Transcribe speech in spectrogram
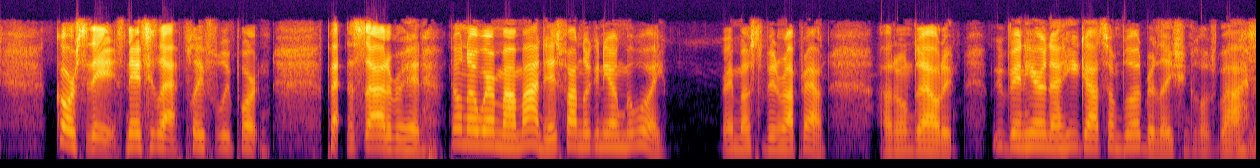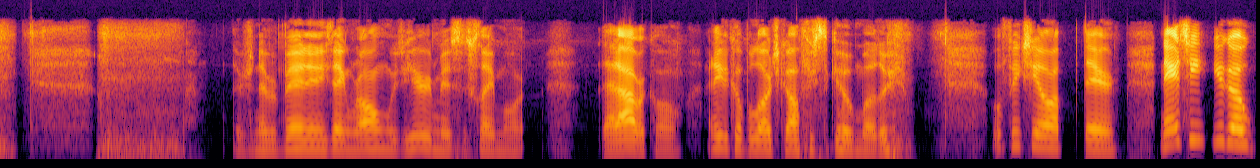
Of course it is. Nancy laughed, playfully parting, patting the side of her head. Don't know where my mind is. Fine looking young boy. Ray must have been right proud. I don't doubt it. We've been hearing that he got some blood relation close by. There's never been anything wrong with hearing, Mrs. Claymore, that I recall. I need a couple large coffees to go, Mother. We'll fix you up there. Nancy, you go.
